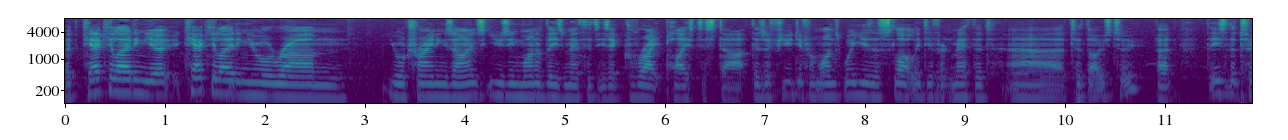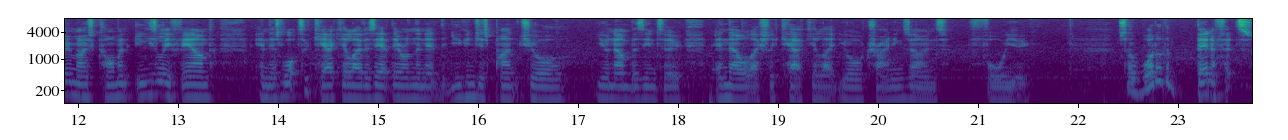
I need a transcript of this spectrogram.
But calculating your calculating your um, your training zones using one of these methods is a great place to start. There's a few different ones. We use a slightly different method uh, to those two, but these are the two most common, easily found, and there's lots of calculators out there on the net that you can just punch your your numbers into, and they will actually calculate your training zones for you. So, what are the benefits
